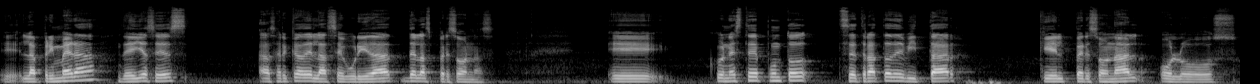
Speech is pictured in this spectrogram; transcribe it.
Eh, la primera de ellas es acerca de la seguridad de las personas. Eh, con este punto se trata de evitar que el personal o los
